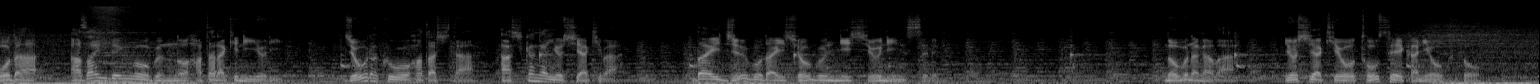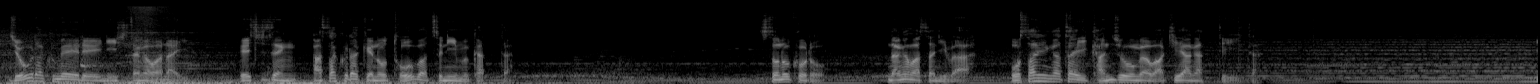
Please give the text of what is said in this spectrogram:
織田浅井連合軍の働きにより上洛を果たした足利義昭は第15代将軍に就任する。信長は義昭を統制下に置くと上洛命令に従わない越前朝倉家の討伐に向かった。その頃長政には抑えがたい感情が湧き上がっていた。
